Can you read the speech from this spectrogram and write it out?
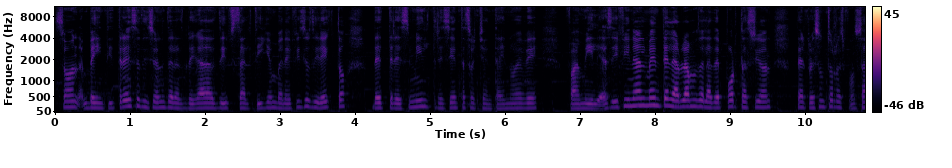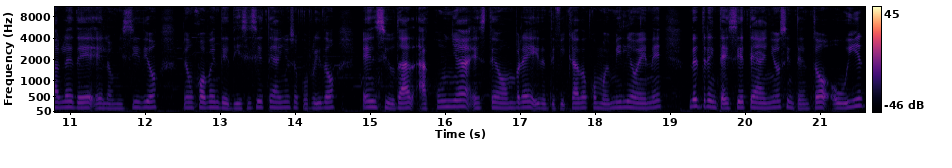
Son 23 ediciones de las brigadas DIF Saltillo en beneficio directo de 3.389 familias. Y finalmente le hablamos de la deportación del presunto responsable del homicidio de un joven de 17 años ocurrido en Ciudad Acuña. Este hombre, identificado como Emilio N., de 37 años, intentó huir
